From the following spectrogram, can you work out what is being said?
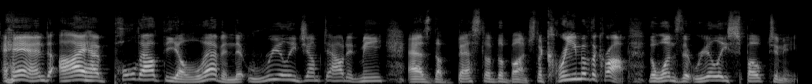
And I have pulled out the 11 that really jumped out at me as the best of the bunch, the cream of the crop, the ones that really spoke to me.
